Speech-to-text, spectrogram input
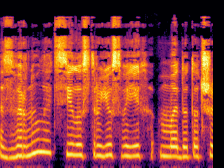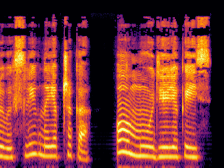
звернула цілу струю своїх медоточивих слів на Япчака. О, мудію якийсь!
